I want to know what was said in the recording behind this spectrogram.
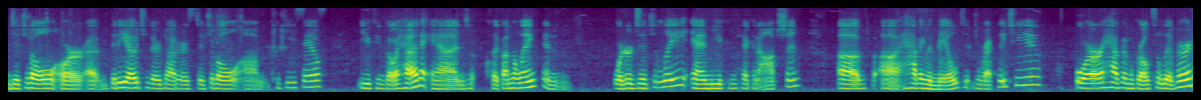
digital or a video to their daughter's digital um, cookie sales, you can go ahead and click on the link and order digitally, and you can pick an option of uh, having them mailed directly to you or have them girl delivered,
